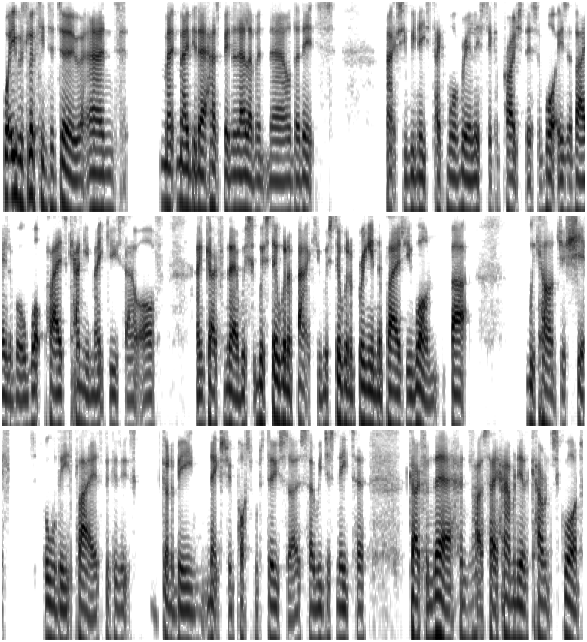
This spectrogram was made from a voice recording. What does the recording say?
what he was looking to do, and maybe there has been an element now that it's actually we need to take a more realistic approach to this of what is available, what players can you make use out of, and go from there. We're, we're still going to back you. We're still going to bring in the players you want, but we can't just shift all these players because it's going to be next to impossible to do so. So we just need to go from there. And like I say, how many of the current squad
